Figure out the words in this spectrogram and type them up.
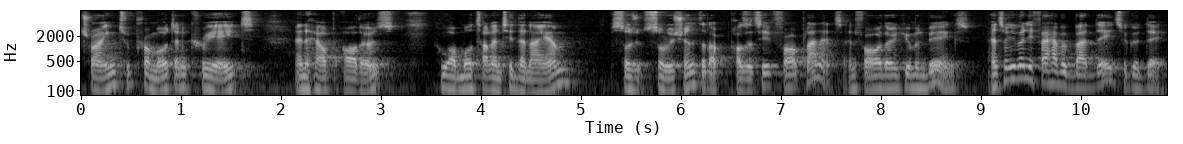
trying to promote and create and help others who are more talented than I am so- solutions that are positive for our planet and for other human beings. And so even if I have a bad day, it's a good day.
